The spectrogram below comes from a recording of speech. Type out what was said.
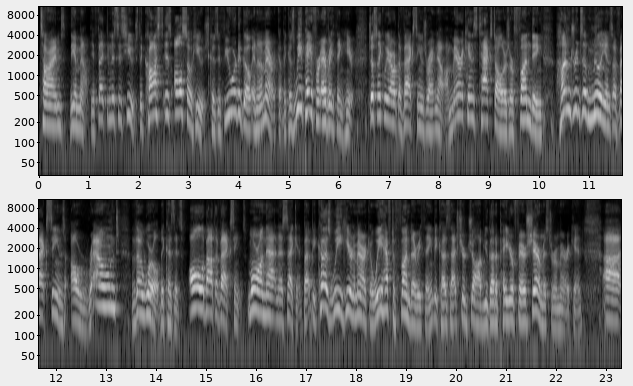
times the amount. The effectiveness is huge. The cost is also huge because if you were to go in America, because we pay for everything here, just like we are with the vaccines right now, Americans' tax dollars are funding hundreds of millions of vaccines around the world because it's all about the vaccines. More on that in a second. But because we here in America, we have to fund everything because that's your job. You got to pay your fair share, Mr. American. Uh,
